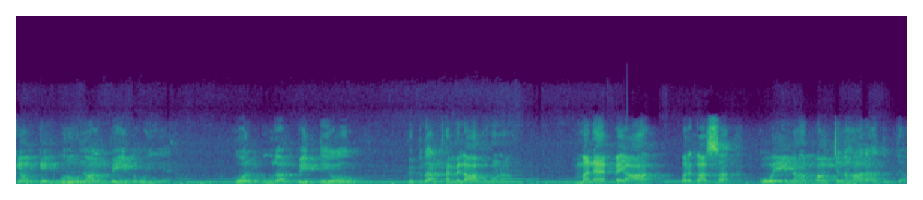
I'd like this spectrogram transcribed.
ਕਿਉਂਕਿ ਗੁਰੂ ਨਾਲ ਭੇਟ ਹੋਈ ਹੈ। ਗੁਰ ਪੂਰਾ ਭੇਟਿਓ, ਭੇਟ ਦਾ ਅਰਥ ਹੈ ਮਿਲਾਪ ਹੋਣਾ। ਮਨੈ ਭਇਆ ਪ੍ਰਗਾਸਾ, ਕੋਈ ਨਾ ਪਹੁੰਚਨਹਾਰਾ ਦੂਜਾ।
